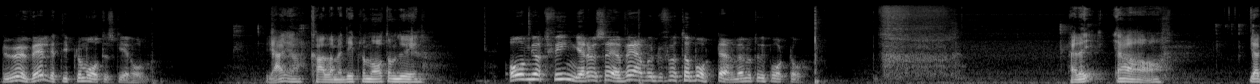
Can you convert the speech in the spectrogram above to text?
Du är väldigt diplomatisk Edholm. Ja, ja, kalla mig diplomat om du vill. Om jag tvingar dig att säga vem, du får ta bort den. Vem har du tagit bort då? Eller, ja... ja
